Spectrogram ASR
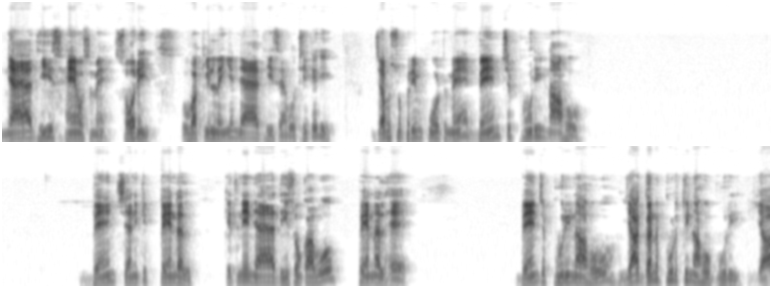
न्यायाधीश हैं उसमें। सॉरी वो वकील नहीं है, न्यायाधीश हैं वो, ठीक है जी? जब सुप्रीम कोर्ट में बेंच पूरी ना हो, बेंच यानी कि पैनल, कितने न्यायाधीशों का वो पैनल है? बेंच पूरी ना हो या गणपूर्ति ना हो पूरी, या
